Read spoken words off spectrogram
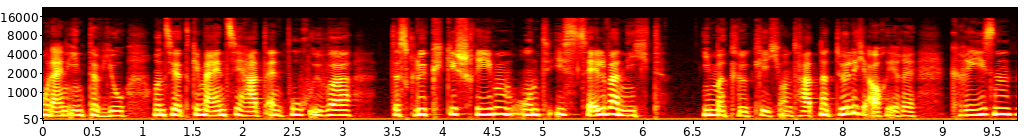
oder ein Interview. Und sie hat gemeint, sie hat ein Buch über das Glück geschrieben und ist selber nicht immer glücklich und hat natürlich auch ihre Krisen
